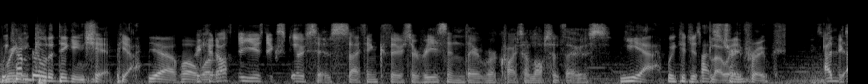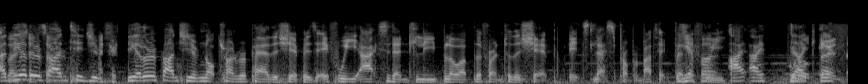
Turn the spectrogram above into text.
We rig. can build a digging ship. Yeah. Yeah, well, We well, could uh, also use explosives. I think there's a reason there were quite a lot of those. Yeah, we could just That's blow true. it through. And, and the other advantage of the other advantage of not trying to repair the ship is if we accidentally blow up the front of the ship, it's less problematic than yeah, if but we. I, I like if.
